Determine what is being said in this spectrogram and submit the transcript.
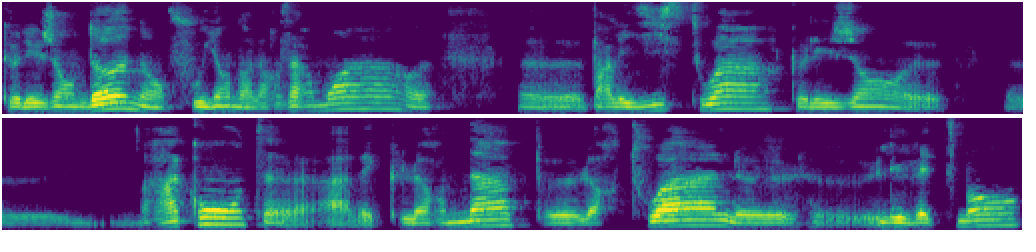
que les gens donnent en fouillant dans leurs armoires, euh, euh, par les histoires que les gens racontent avec leurs nappes, leurs toiles, les vêtements.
